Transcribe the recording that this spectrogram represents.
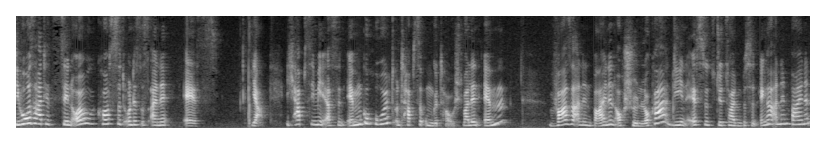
Die Hose hat jetzt 10 Euro gekostet und es ist eine S. Ja, ich habe sie mir erst in M geholt und habe sie umgetauscht, weil in M war sie an den Beinen auch schön locker. Die in S sitzt jetzt halt ein bisschen enger an den Beinen.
